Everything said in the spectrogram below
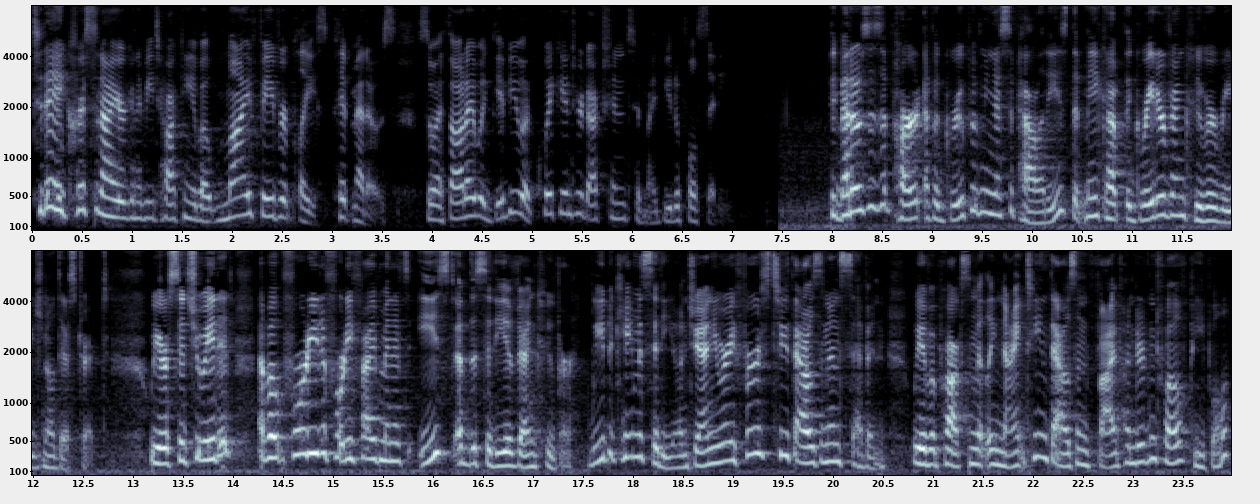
Today, Chris and I are going to be talking about my favorite place, Pitt Meadows. So I thought I would give you a quick introduction to my beautiful city. Pitt Meadows is a part of a group of municipalities that make up the Greater Vancouver Regional District. We are situated about 40 to 45 minutes east of the city of Vancouver. We became a city on January 1st, 2007. We have approximately 19,512 people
